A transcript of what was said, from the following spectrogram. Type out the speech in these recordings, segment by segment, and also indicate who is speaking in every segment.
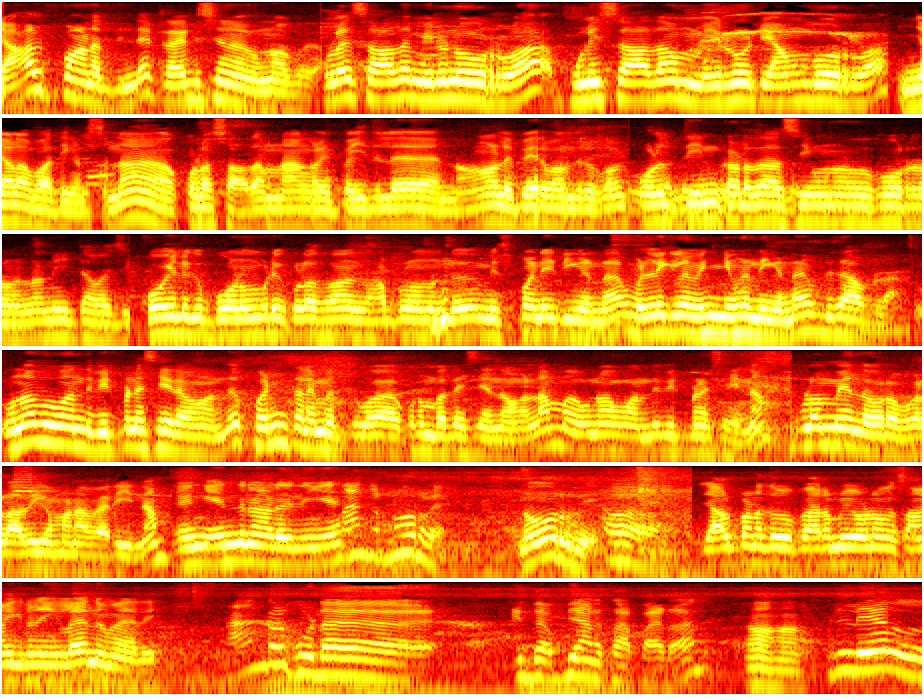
Speaker 1: யாழ்ப்பாணத்தின் traditional உணவு. குலை சாதம் இருநூறுவா புளி சாதம் இருநூற்றி ஐம்பது ரூபா. இங்கெல்லாம் பார்த்தீங்கன்னு சொன்னால் குலை சாதம் நாங்கள் இப்போ இதில் நாலு பேர் வந்திருக்கோம். கொளுத்தீன் கடதாசி உணவு போடுறவங்கலாம் நீட்டாக வச்சு கோயிலுக்கு போகணும்படி குலை சாதம் சாப்பிடணும்னு மிஸ் பண்ணிட்டீங்கன்னா வெள்ளிக்கிழமை இங்கே வந்தீங்கன்னா இப்படி சாப்பிடலாம். உணவு வந்து விற்பனை செய்கிறவங்க வந்து பெண் தலைமைத்துவ குடும்பத்தை சேர்ந்தவங்க நம்ம உணவு வந்து விற்பனை செய்யணும். புலம்பெயர்ந்த உறவுகள் அதிகமான வரினா எங்க எந்த நாடு நீங்கள்
Speaker 2: நோர்வே.
Speaker 1: நோர்வே. யாழ்ப்பாணத்து பாரம்பரிய உணவு சமைக்கிறீங்களா இந்த மாதிரி?
Speaker 2: நாங்கள் கூட இந்த அப்படியான சாப்பாடு? பிள்ளைகள்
